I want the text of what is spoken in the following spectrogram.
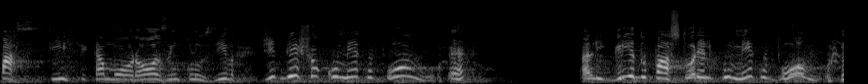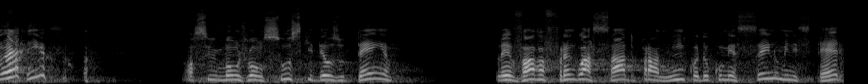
pacífica, amorosa, inclusiva. De deixa eu comer com o povo. Né? A alegria do pastor é ele comer com o povo, não é isso? Nosso irmão João Sus, que Deus o tenha, levava frango assado para mim quando eu comecei no ministério.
